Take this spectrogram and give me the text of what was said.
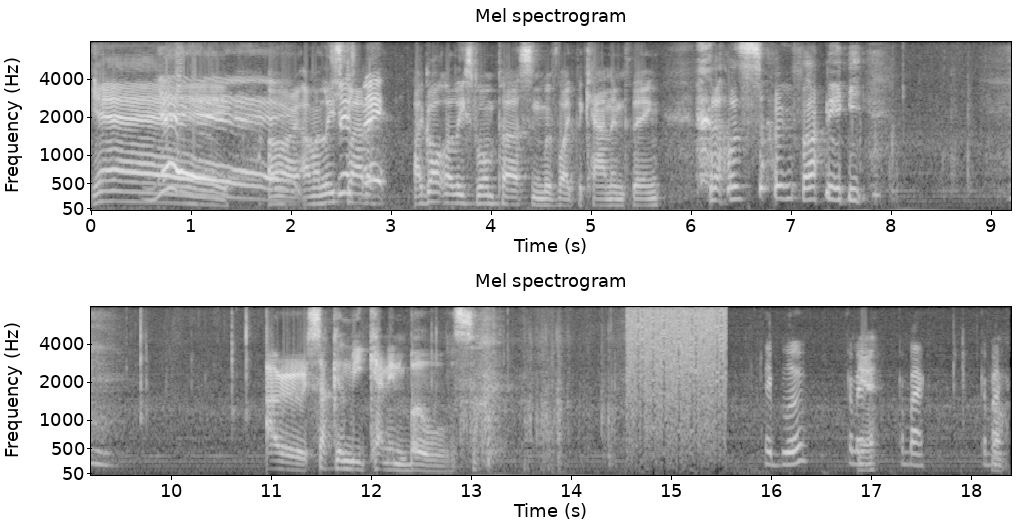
Yay! Yay! Alright, I'm at least Cheers, glad mate. I got at least one person with like the cannon thing. that was so funny. Oh, sucking me cannonballs. Hey, Blue. Come Yeah. here. Come back. Come back. Oh.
